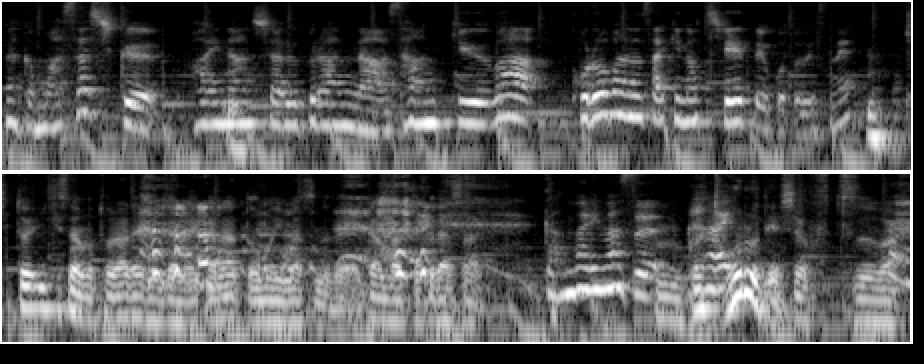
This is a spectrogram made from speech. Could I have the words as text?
なんかまさしくファイナンシャルプランナー3級は転ばぬ先の知恵ということですね。うん。きっとイキさんも取られるんじゃないかなと思いますので 頑張ってください。頑張ります、うん、取るでしょ、普通は。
